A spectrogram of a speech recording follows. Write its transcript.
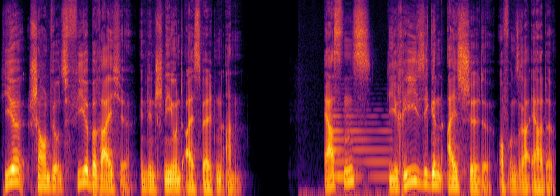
Hier schauen wir uns vier Bereiche in den Schnee- und Eiswelten an. Erstens die riesigen Eisschilde auf unserer Erde.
